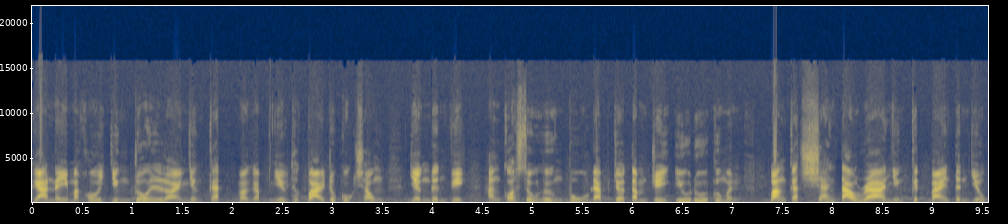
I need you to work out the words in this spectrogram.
gã này mắc hội chứng rối loạn nhân cách và gặp nhiều thất bại trong cuộc sống, dẫn đến việc hắn có xu hướng bù đắp cho tâm trí yếu đuối của mình bằng cách sáng tạo ra những kịch bản tình dục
